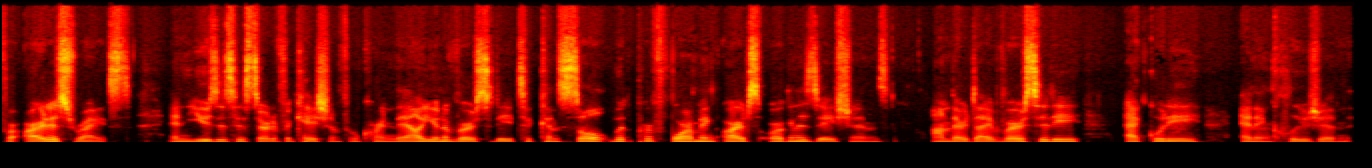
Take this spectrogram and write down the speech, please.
for artist rights and uses his certification from Cornell University to consult with performing arts organizations on their diversity, equity, and inclusion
